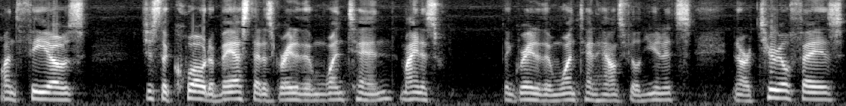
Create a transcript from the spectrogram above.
on pheos, just a quote, a mass that is greater than 110, minus than greater than 110 Hounsfield units in arterial phase,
